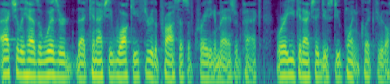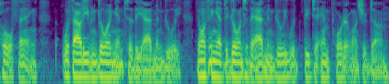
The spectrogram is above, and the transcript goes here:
actually has a wizard that can actually walk you through the process of creating a management pack, where you can actually just do point and click through the whole thing without even going into the admin GUI. The only thing you have to go into the admin GUI would be to import it once you're done.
